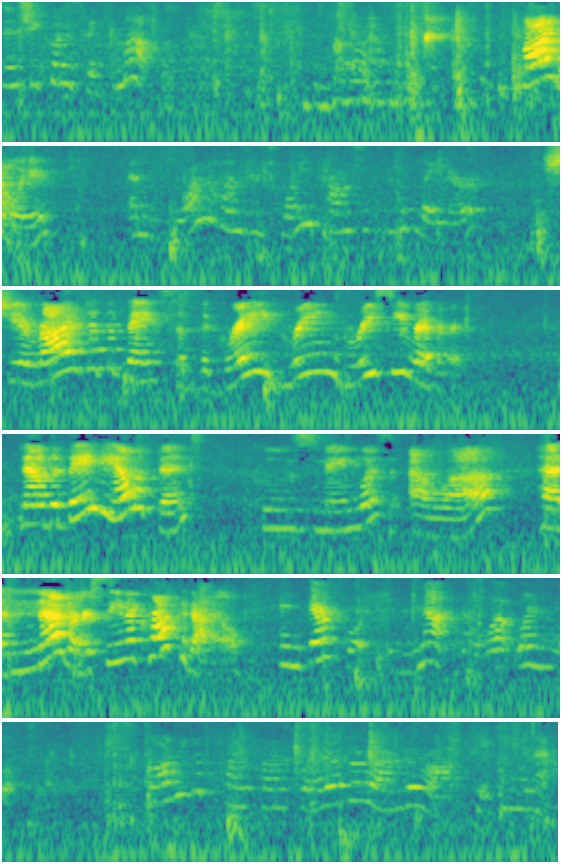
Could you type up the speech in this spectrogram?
Since she couldn't pick them up. Finally, And 120 pounds of food later, she arrived at the banks of the gray green greasy river. Now, the baby elephant, whose name was Ella, had never seen a crocodile. and therefore did not know what one looked like. She spotted a python coiled around a rock taking a nap.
